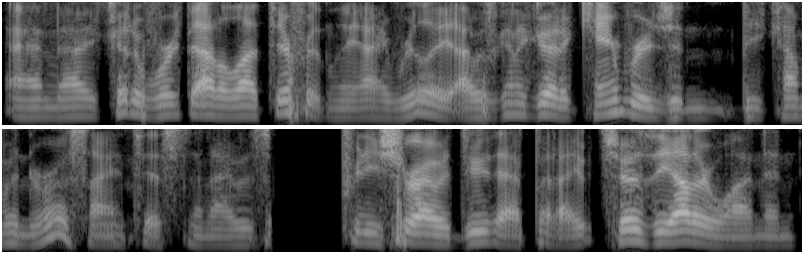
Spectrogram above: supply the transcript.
And I could have worked out a lot differently. I really, I was going to go to Cambridge and become a neuroscientist. And I was pretty sure I would do that. But I chose the other one and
